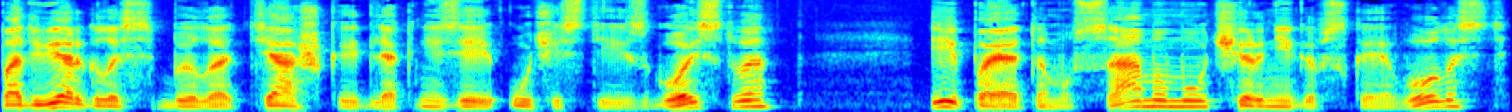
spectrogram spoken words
подверглась было тяжкой для князей участи изгойства, и поэтому самому Черниговская волость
